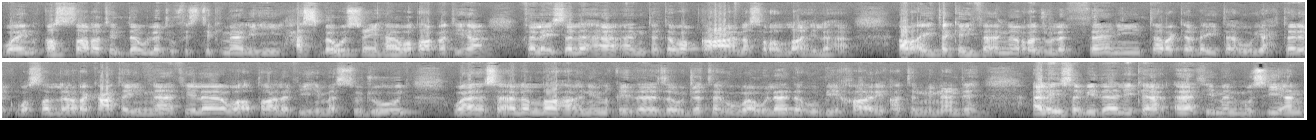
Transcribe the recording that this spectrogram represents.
وإن قصرت الدولة في استكماله حسب وسعها وطاقتها فليس لها أن تتوقع نصر الله لها. أرأيت كيف أن الرجل الثاني ترك بيته يحترق وصلى ركعتين نافلة وأطال فيهما السجود وسأل الله أن ينقذ زوجته وأولاده بخارقة من عنده؟ أليس بذلك آثما مسيئا؟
